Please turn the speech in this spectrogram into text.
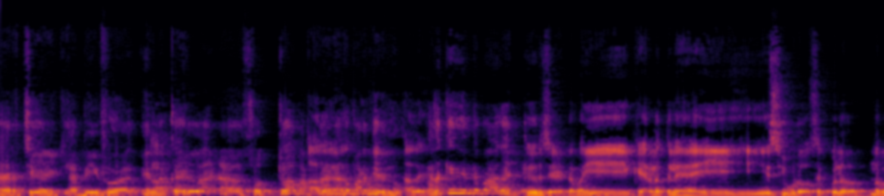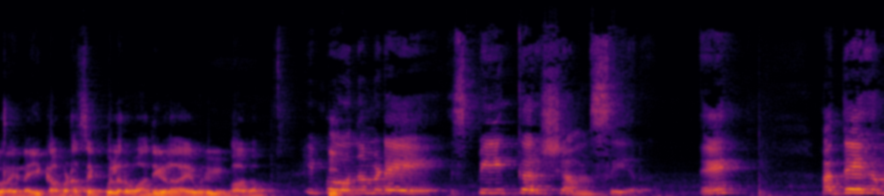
ഇറച്ചി കഴിക്കുക ബീഫ് എന്നൊക്കെയുള്ള സ്വത്വ വർത്തമാനമൊക്കെ പറഞ്ഞിരുന്നു. അതെ. അതൊക്കെ ഇതിന്റെ ഭാഗമല്ലേ? തീർച്ചയായിട്ടും. ഈ കേരളത്തിലെ ഈ സ്യൂഡോ സെക്കുലർ എന്ന് പറയുന്ന ഈ കപട സെക്കുലർ വാദികളായ ഒരു വിഭാഗം. ഇപ്പോ നമ്മുടെ സ്പീക്കർ ഷംസീർ ഏ? അദ്ദേഹം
